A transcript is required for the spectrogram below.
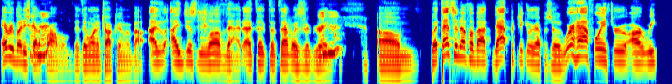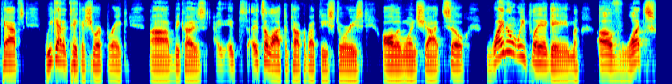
Everybody's got Mhm. a problem that they want to talk to him about. I i just love that. I think that that was a great Mhm. um, but that's enough about that particular episode. We're halfway through our recaps. We got to take a short break uh, because it's it's a lot to talk about these stories all in one shot. So why don't we play a game of what's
